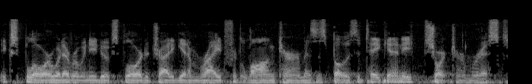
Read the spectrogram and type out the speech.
explore whatever we need to explore to try to get him right for the long term, as opposed to taking any short term risks.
